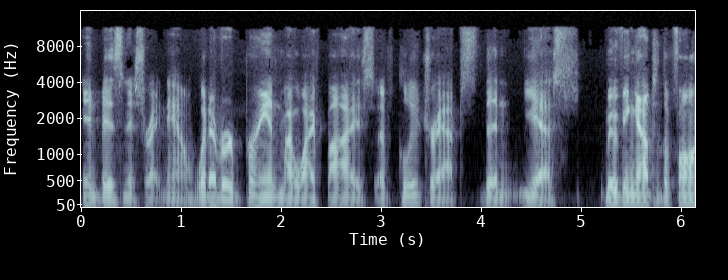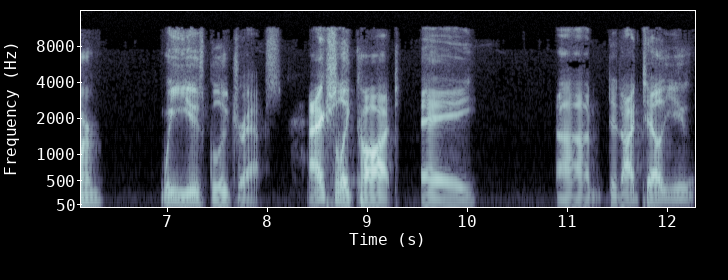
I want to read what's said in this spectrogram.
in business right now, whatever brand my wife buys of glue traps, then yes, moving out to the farm, we use glue traps. I actually caught a. Um, did I tell you?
